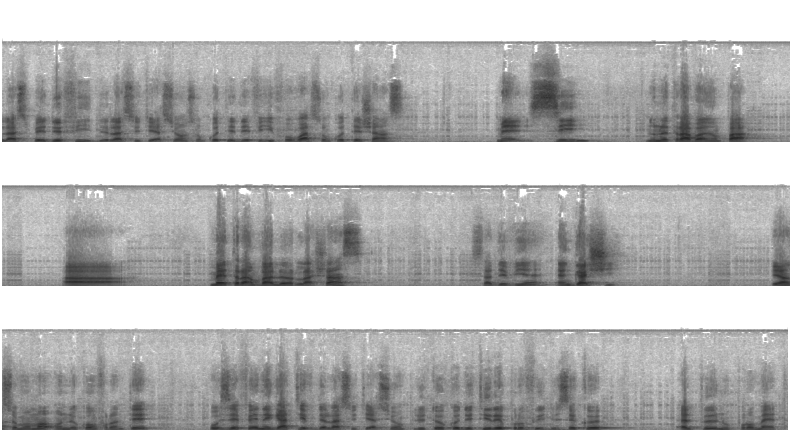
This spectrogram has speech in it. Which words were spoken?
l'aspect défi de la situation, son côté défi, il faut voir son côté chance. Mais si nous ne travaillons pas à mettre en valeur la chance, ça devient un gâchis. Et en ce moment, on est confronté aux effets négatifs de la situation plutôt que de tirer profit de ce qu'elle peut nous promettre.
